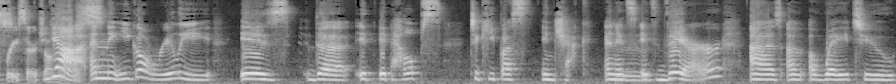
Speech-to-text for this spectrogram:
of research on this. yeah this. and the ego really is the it, it helps to keep us in check. And it's Mm. it's there as a, a way to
